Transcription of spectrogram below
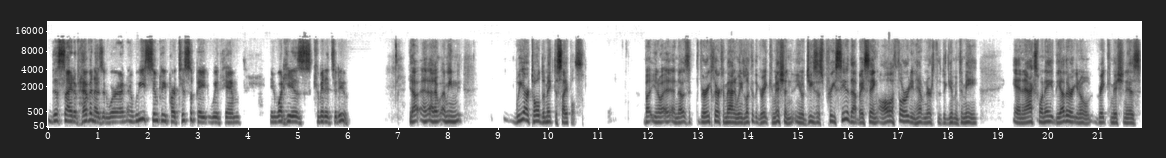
this side of heaven, as it were, and, and we simply participate with Him in what He is committed to do. Yeah, and, and I mean, we are told to make disciples but you know and that was a very clear command. And we look at the great commission you know jesus preceded that by saying all authority in heaven and earth has been given to me. And in acts 1 8 the other you know great commission is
